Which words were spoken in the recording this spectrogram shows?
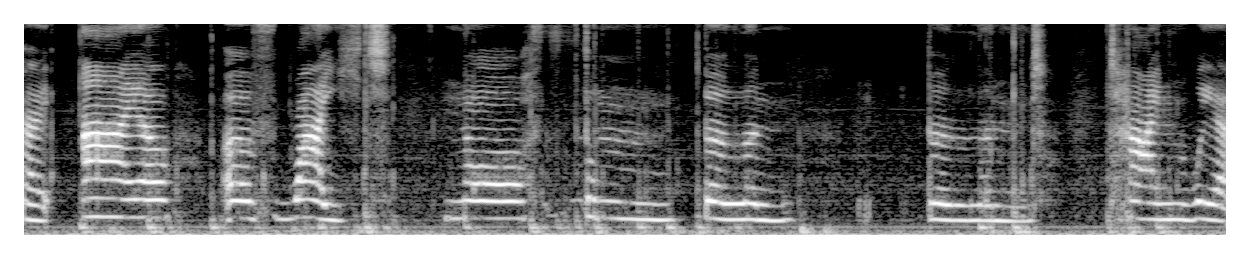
Okay, Isle of Wight, Northumberland, Berland, Tyne-Wear.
